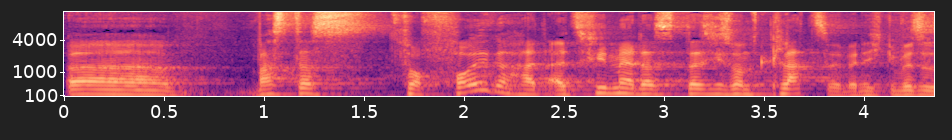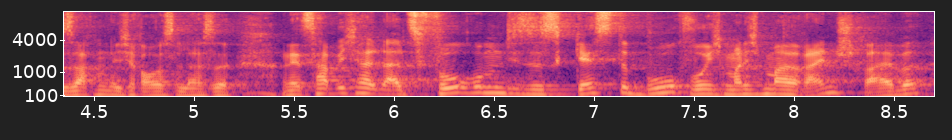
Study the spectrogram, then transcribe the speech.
äh, was das zur Folge hat, als vielmehr, dass, dass ich sonst platze, wenn ich gewisse Sachen nicht rauslasse. Und jetzt habe ich halt als Forum dieses Gästebuch, wo ich manchmal reinschreibe,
